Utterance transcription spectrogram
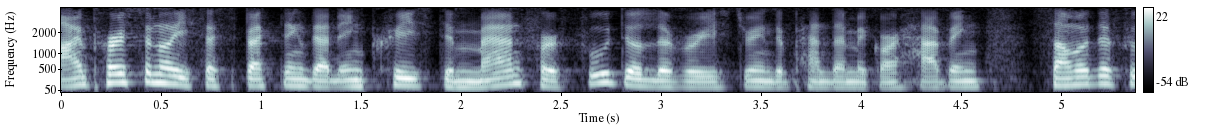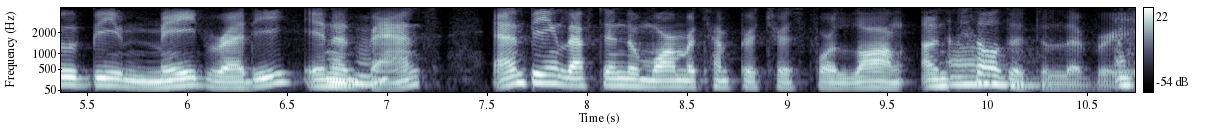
I'm personally suspecting that increased demand for food deliveries during the pandemic are having some of the food being made ready in advance and being left in the warmer temperatures for long until the delivery.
